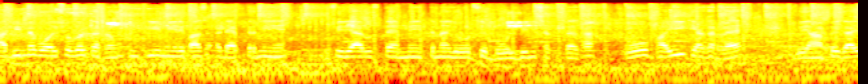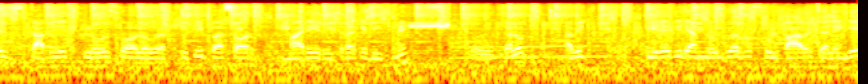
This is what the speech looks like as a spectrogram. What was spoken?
अभी मैं वॉइस ओवर कर रहा हूँ, क्योंकि मेरे पास अडेप्टर नहीं है। फिर यार उस टाइम में इतना ज़ोर से बोल भी नहीं सकता था। वो भाई क्या कर रहा है? तो यहाँ पे गाइज़ काफ़ी एक क्लोज कॉल हो रखी थी, बस और हमारी रुद्रा के बीच में। तो चलो, अभी धीरे धीरे हम लोग जो है फुल पावर चलेंगे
